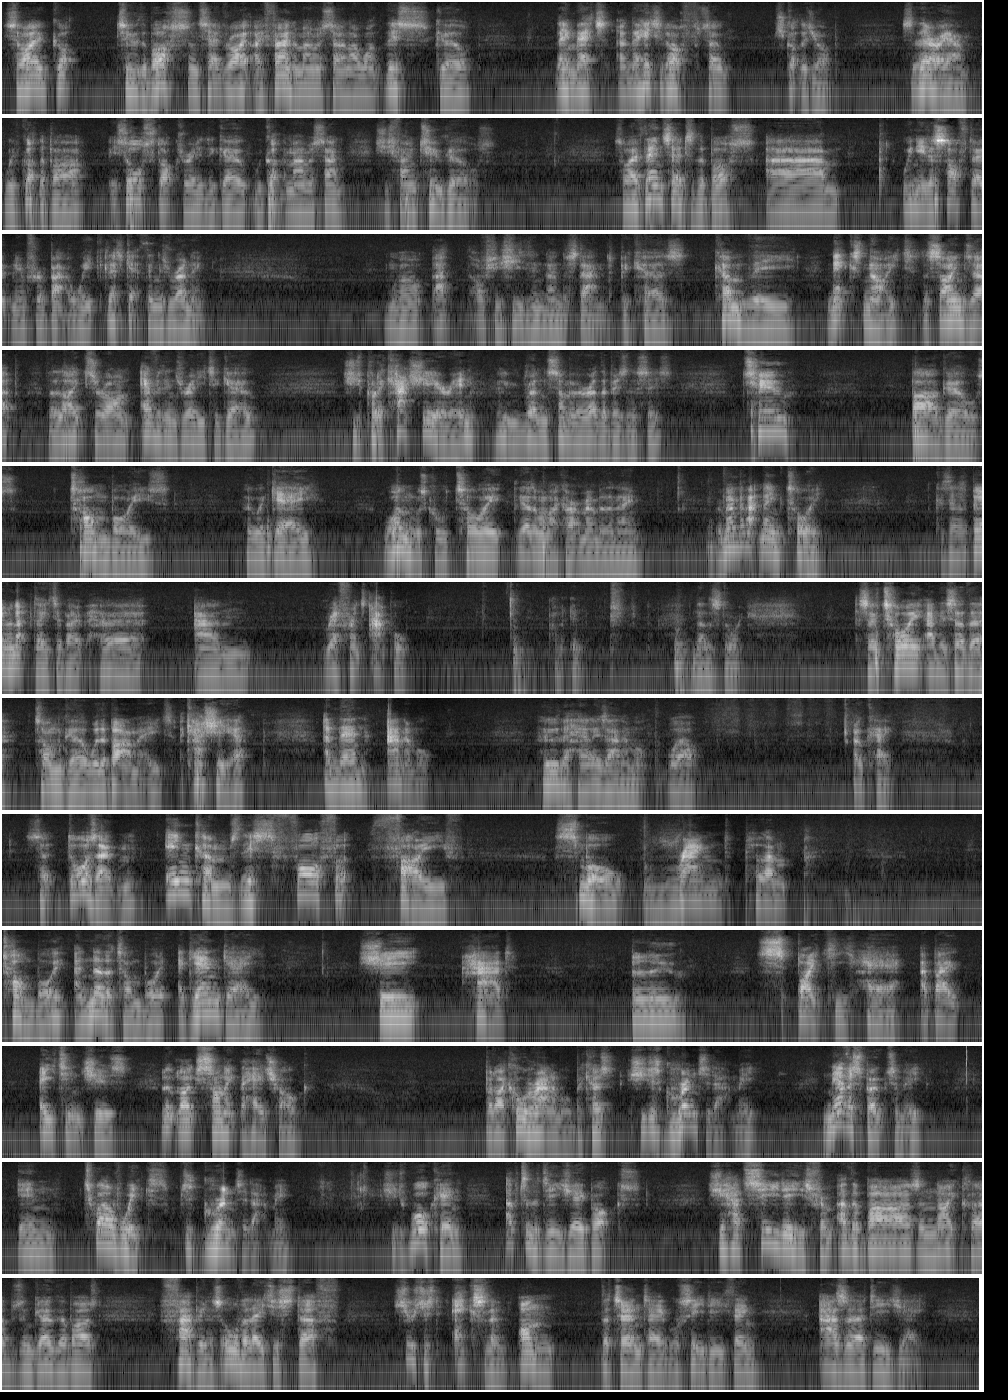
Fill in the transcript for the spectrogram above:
So I got to the boss and said, right, I found a mama san, I want this girl. They met and they hit it off, so she got the job. So there I am, we've got the bar, it's all stocked, ready to go, we've got the mama san, she's found two girls. So I've then said to the boss, um, we need a soft opening for about a week, let's get things running. Well, that obviously she didn't understand because come the next night, the sign's up, the lights are on, everything's ready to go. She's put a cashier in who runs some of her other businesses, two bar girls, tomboys who were gay. One was called Toy, the other one I can't remember the name. Remember that name Toy? Because there's a bit of an update about her and reference Apple another story. So Toy and this other Tom girl were the barmaids, a cashier, and then Animal. Who the hell is Animal? Well, okay. So doors open, in comes this four foot five, small, round, plump, tomboy, another tomboy, again gay. She had blue spiky hair, about eight inches, looked like Sonic the Hedgehog. But I called her Animal because she just grunted at me, never spoke to me in 12 weeks, just grunted at me. She'd walk in, up to the DJ box. She had CDs from other bars and nightclubs and go-go bars. Fabulous, all the latest stuff. She was just excellent on the turntable CD thing as a DJ.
